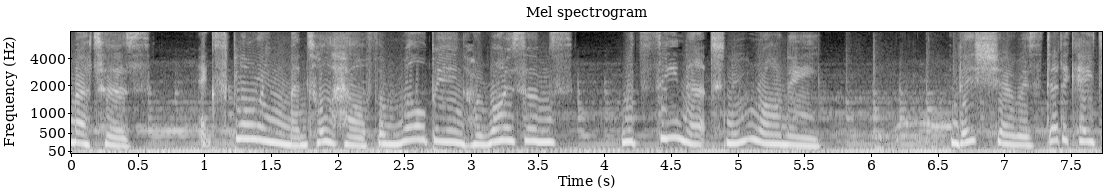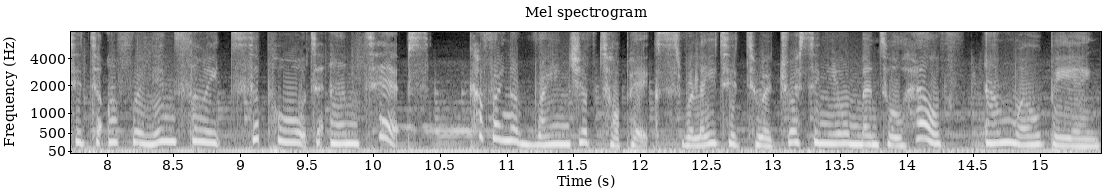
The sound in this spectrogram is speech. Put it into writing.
Matters, exploring mental health and well-being horizons with Zeenat Noorani. This show is dedicated to offering insight, support and tips covering a range of topics related to addressing your mental health and well-being.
